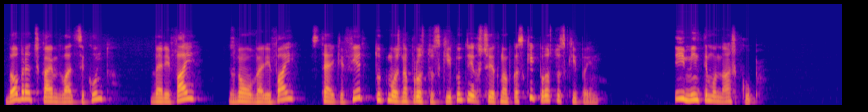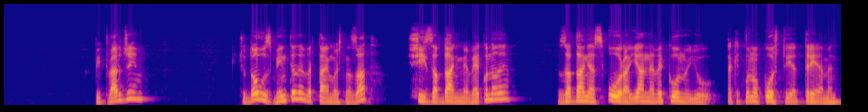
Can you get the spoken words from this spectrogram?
Добре, чекаємо 20 секунд. Verify. Знову Verify. Stake ефір. Тут можна просто скіпнути, якщо є кнопка Skip, просто скіпаємо. І мінтимо наш куб. Підтверджуємо. Чудово, змінтили, вертаємось назад. 6 завдань ми виконали. Завдання з Ора я не виконую, так як воно коштує 3 МНТ.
